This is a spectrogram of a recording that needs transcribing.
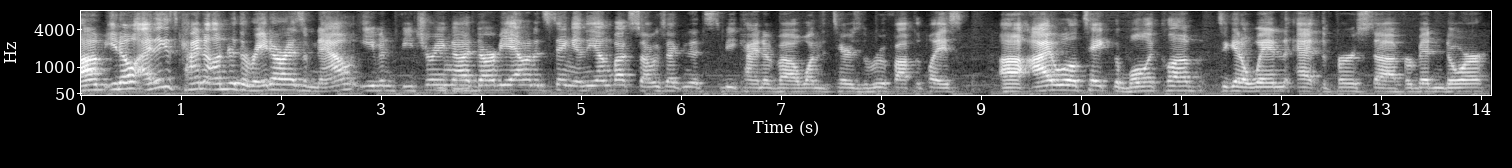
Um, you know, I think it's kind of under the radar as of now, even featuring uh, Darby Allin and Sting and the Young Bucks. So I'm expecting this to be kind of uh, one that tears the roof off the place. Uh, I will take the Bullet Club to get a win at the first uh, Forbidden Door.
